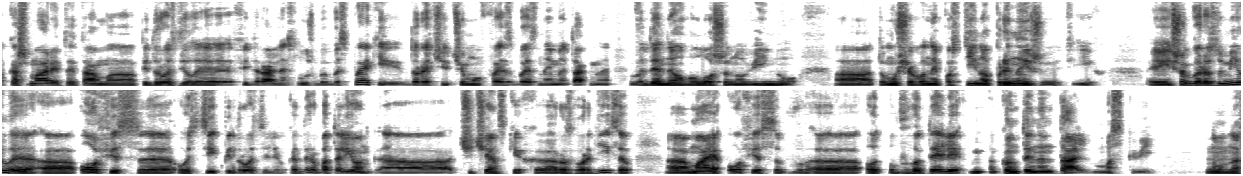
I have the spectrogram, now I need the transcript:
кошмарити там е, підрозділи Федеральної служби безпеки. До речі, чому ФСБ з ними так не веде неоголошену війну? А, тому що вони постійно принижують їх. І щоб ви розуміли, е, офіс е, ось цих підрозділів КДР, батальйон е, чеченських е, розгвардійців, е, має офіс в, е, в готелі Континенталь в Москві. Ну, на,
